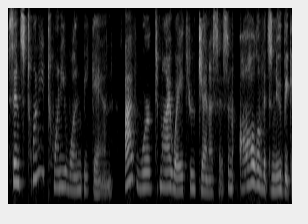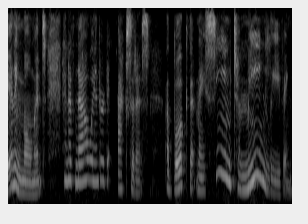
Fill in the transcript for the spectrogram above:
Since 2021 began, I've worked my way through Genesis and all of its new beginning moments and have now entered Exodus, a book that may seem to mean leaving,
